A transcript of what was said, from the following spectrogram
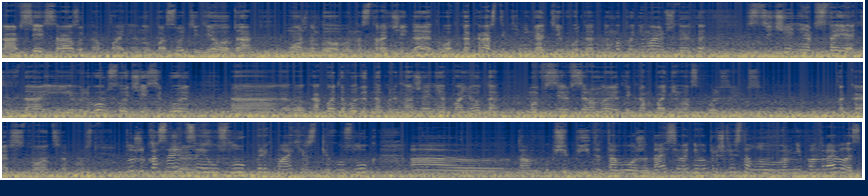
о всей сразу компании? Ну, по сути дела, да, можно было бы настрочить, да, это вот как раз-таки негатив вот этот. Но мы понимаем, что это стечение обстоятельств, да, и в любом случае, если будет какое-то выгодное предложение полета, мы все, все равно этой компанией воспользуемся. Такая ситуация просто. тоже касается и услуг парикмахерских, услуг а, там общепита того же, да. Сегодня вы пришли в столовую, вам не понравилось,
